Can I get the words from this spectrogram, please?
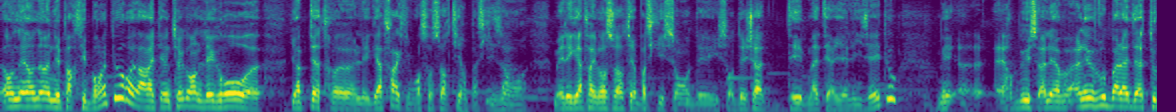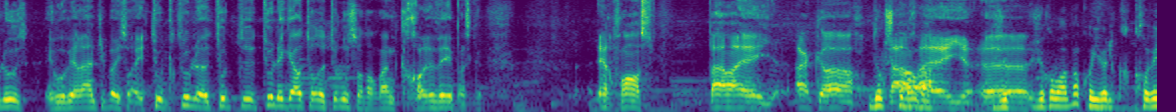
On est, on est, on est parti pour un tour. Arrêtez une seconde, les gros, euh, il y a peut-être euh, les GAFA qui vont s'en sortir parce qu'ils ont. Mais les GAFA, ils vont s'en sortir parce qu'ils sont, des- ils sont déjà dématérialisés et tout. Mais euh, Airbus, allez, allez vous balader à Toulouse et vous verrez un petit peu. Ils sont, et tout, tout le- tout- tout- tous les gars autour de Toulouse sont en train de crever parce que Air France, pareil, Accor, Donc je comprends pas. pareil. euh, Je, je comprends pas pourquoi ils veulent crever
